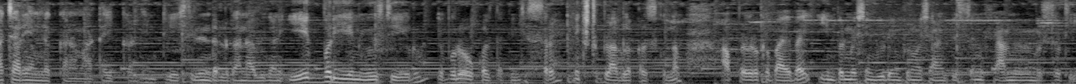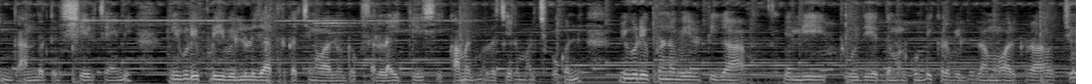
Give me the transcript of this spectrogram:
ఆచార్యం లెక్క అనమాట ఇక్కడ దీంట్లో సిలిండర్లు కానీ అవి కానీ ఎవరు ఏమి యూజ్ చేయరు. ఎవరో ఒకరు తప్పించి సరే నెక్స్ట్ బ్లాగ్లో కలుసుకుందాం. అప్పటి వరకు బాయ్ బాయ్ ఈ ఇన్ఫర్మేషన్ వీడియో ఇన్ఫర్మేషన్ అనిపిస్తే మీ ఫ్యామిలీ మెంబర్స్ తోటి ఇంకా అందరితో షేర్ చేయండి. మీరు కూడా ఇప్పుడు ఈ వెల్లుల్లి జాతరకు వచ్చిన వాళ్ళు ఉంటే ఒకసారి లైక్ చేసి కామెంట్ మీద చేయడం మర్చిపోకండి. మీరు కూడా ఎప్పుడైనా వెరైటీగా వెళ్ళి టూర్ చేద్దాం అనుకుంటే ఇక్కడ వెళ్ళి అమ్మవారికి రావచ్చు.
